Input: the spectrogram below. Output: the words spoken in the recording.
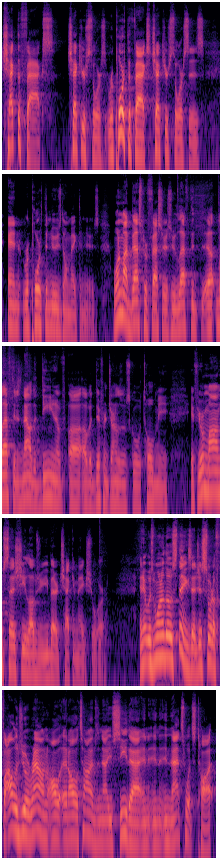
check the facts, check your source, report the facts, check your sources, and report the news don't make the news. One of my best professors who left the, uh, left and is now the dean of uh, of a different journalism school told me, if your mom says she loves you, you better check and make sure. And it was one of those things that just sort of followed you around all at all times, and now you see that, and and, and that's what's taught,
